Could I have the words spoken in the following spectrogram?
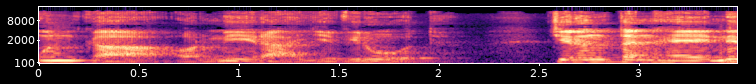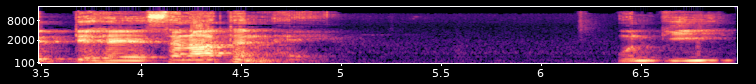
उनका और मेरा ये विरोध चिरंतन है, नित्य है, सनातन है। उनकी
